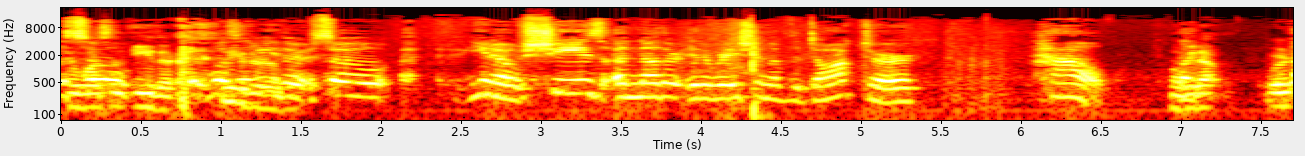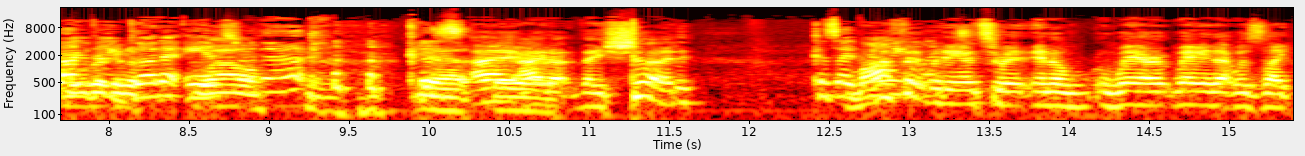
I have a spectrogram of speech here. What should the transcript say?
it So- wasn't either. It wasn't Neither of either. them. So, uh, you know, she's another iteration of the Doctor. How? Well, we Like, don't. We're, Are we're they gonna, answer well, that? Yeah, I, they I are. don't, they should. Because I Moffat really would liked- answer it in a way, way that was like,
